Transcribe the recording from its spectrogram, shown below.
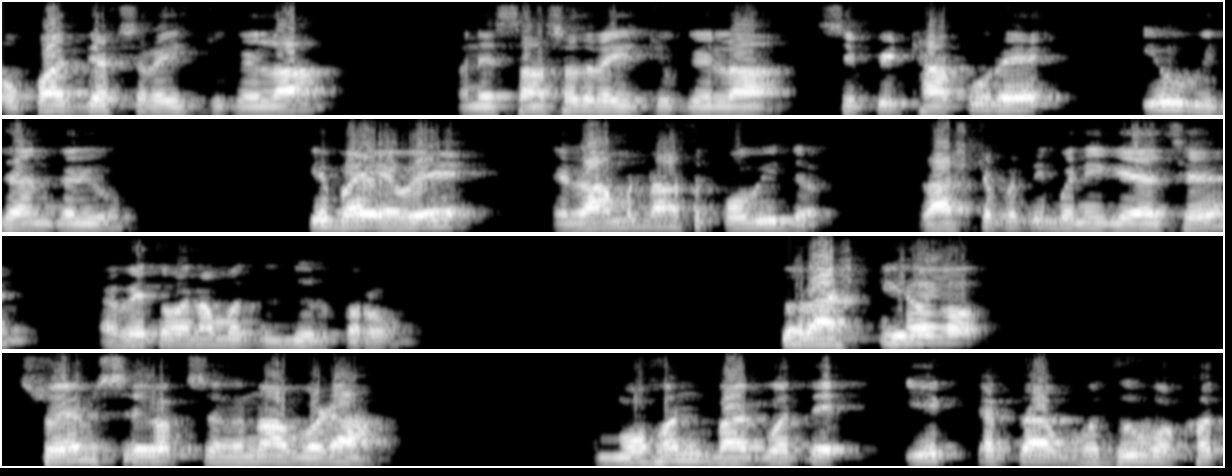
ઉપાધ્યક્ષ રહી ચૂકેલા અને સાંસદ રહી ચૂકેલા સીપી ઠાકુરે એવું વિધાન કર્યું કે ભાઈ હવે રામનાથ કોવિંદ રાષ્ટ્રપતિ બની ગયા છે. હવે તો અનામત દૂર કરો. તો રાષ્ટ્રીય સ્વયંસેવક સંઘના વડા મોહન ભાગવતે એક કરતા વધુ વખત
